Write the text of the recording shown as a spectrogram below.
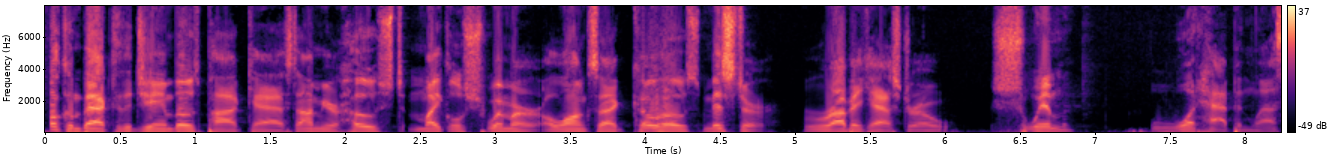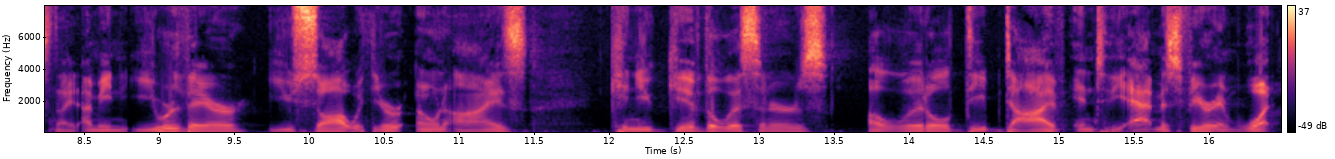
Welcome back to the Jambos podcast. I'm your host, Michael Schwimmer, alongside co host, Mr. Robbie Castro. Schwim, what happened last night? I mean, you were there, you saw it with your own eyes. Can you give the listeners a little deep dive into the atmosphere and what,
